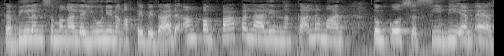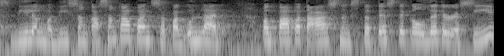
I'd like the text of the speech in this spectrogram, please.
Kabilang sa mga layunin ng aktibidad ang pagpapalalim ng kaalaman tungkol sa CBMS bilang mabisang kasangkapan sa pag-unlad pagpapataas ng statistical literacy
